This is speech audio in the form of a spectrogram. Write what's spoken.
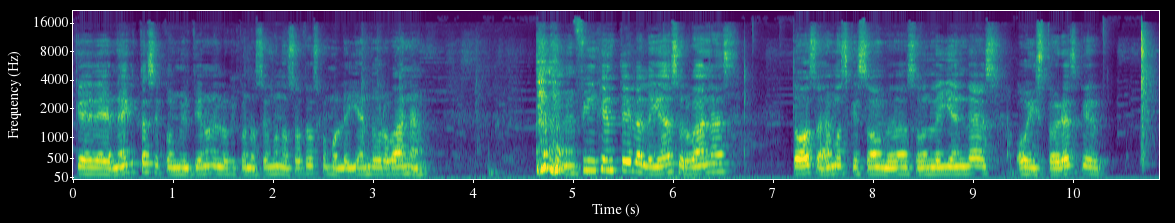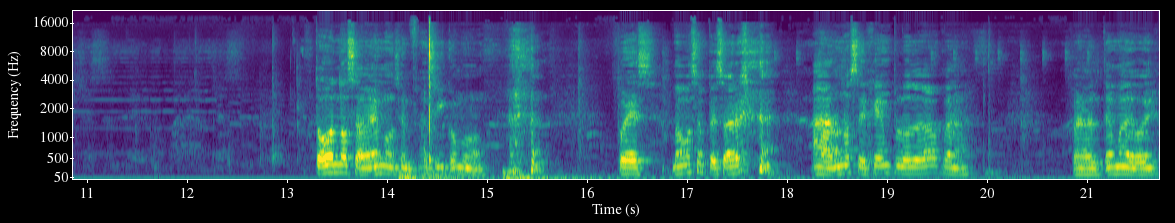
que de anécdotas se convirtieron en lo que conocemos nosotros como leyenda urbana. en fin, gente, las leyendas urbanas, todos sabemos que son. Son leyendas o historias que todos no sabemos, así como, pues vamos a empezar a dar unos ejemplos. Para, para el tema de hoy.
